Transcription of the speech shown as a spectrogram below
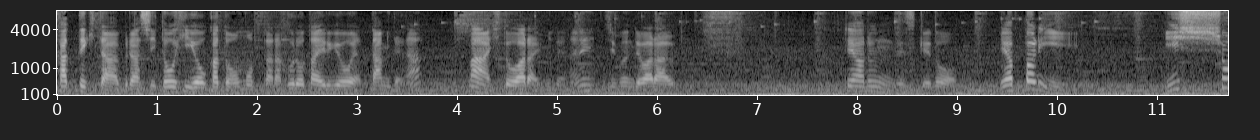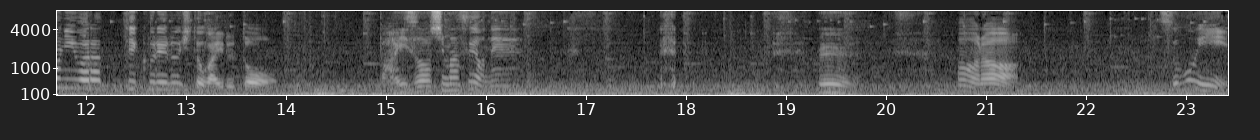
買ってきたブラシ頭皮用かと思ったら風呂タイル用やったみたいな。まあ人笑いみたいなね。自分で笑う。ってあるんですけどやっぱり一緒に笑ってくれる人がいると倍増しますよね。うん。だからすごい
